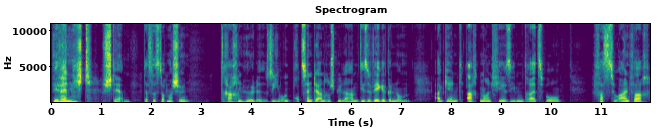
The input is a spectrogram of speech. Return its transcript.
Wir werden nicht sterben. Das ist doch mal schön. Drachenhöhle. Sie und Prozent der anderen Spieler haben diese Wege genommen. Agent 894732. Fast zu einfach.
